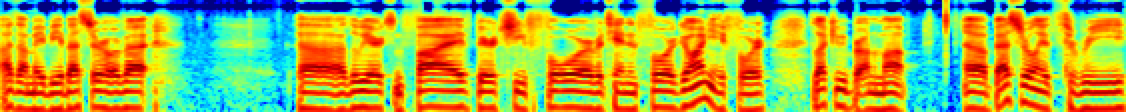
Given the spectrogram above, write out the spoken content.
I thought maybe a Boeser Horvat. Uh, Loui Eriksson 5, Baertschi 4, Virtanen 4, Gagner 4. Lucky we brought him up. Uh, Boeser only had 3.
